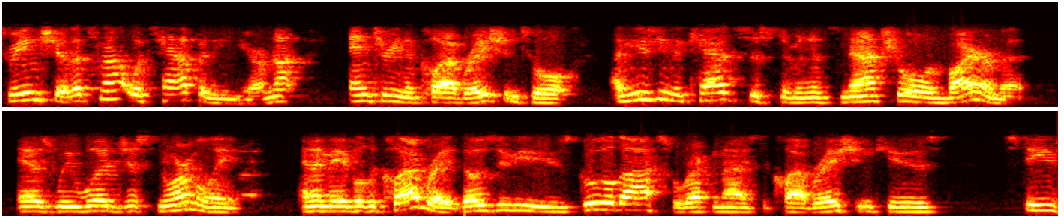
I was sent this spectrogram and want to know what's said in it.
screen share. That's not what's happening here. I'm not entering a collaboration tool. I'm using the CAD system in its natural environment as we would just normally, and I'm able to collaborate. Those of you who use Google Docs will recognize the collaboration cues. Steve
